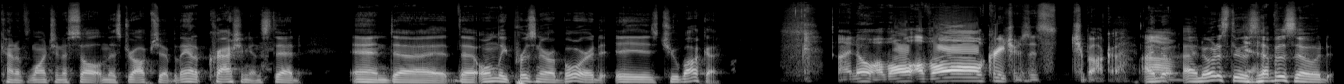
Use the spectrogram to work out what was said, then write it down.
kind of launch an assault on this dropship, but they end up crashing instead and uh, the only prisoner aboard is Chewbacca. I know of all of all creatures, it's Chewbacca. I know. Um, I noticed through yeah. this episode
